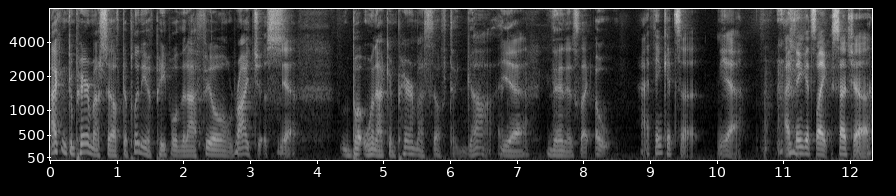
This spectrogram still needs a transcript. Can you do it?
I can compare myself to plenty of people that I feel righteous. yeah But when I compare myself to God, yeah then it's like, oh, I think it's a yeah. I think it's like such a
